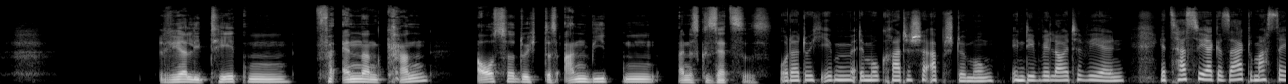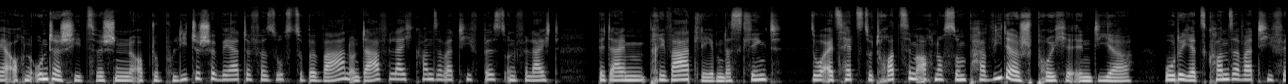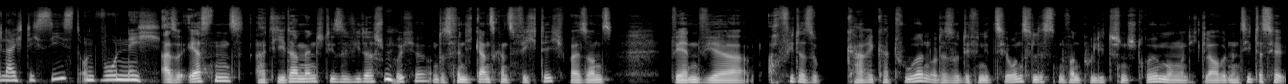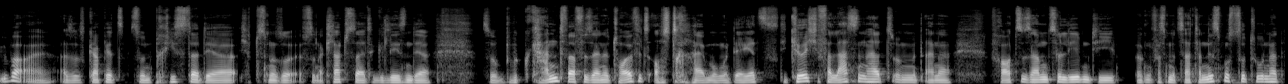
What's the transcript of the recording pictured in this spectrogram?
Realitäten verändern kann, außer durch das Anbieten eines Gesetzes. Oder durch eben demokratische Abstimmung, indem wir Leute wählen. Jetzt hast du ja gesagt, du machst da ja auch einen Unterschied zwischen, ob du politische Werte versuchst zu bewahren und da vielleicht konservativ bist und vielleicht bei deinem Privatleben. Das klingt so, als hättest du trotzdem auch noch so ein paar Widersprüche in dir, wo du jetzt konservativ vielleicht dich siehst und wo nicht. Also erstens hat jeder Mensch diese Widersprüche und das finde ich ganz, ganz wichtig, weil sonst werden wir auch wieder so Karikaturen oder so Definitionslisten von politischen Strömungen und ich glaube, man sieht das ja überall. Also es gab jetzt so einen Priester, der, ich habe das mal so auf so einer Klatschseite gelesen, der so bekannt war für seine Teufelsaustreibung und der jetzt die Kirche verlassen hat, um mit einer Frau zusammenzuleben, die irgendwas mit Satanismus zu tun hat.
